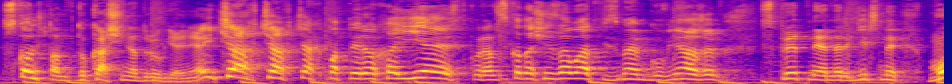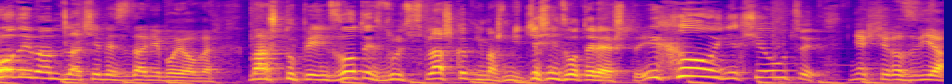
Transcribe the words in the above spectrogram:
Skąd tam do Kasi na drugie, nie? I ciach, ciach, ciach, papierocha jest, kurwa. Skoda się załatwi z małym gówniarzem. Sprytny, energiczny. Młody mam dla ciebie zdanie bojowe. Masz tu 5 złotych, zwróć z flaszką i masz mi 10 zł reszty. I chuj, niech się uczy, niech się rozwija.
